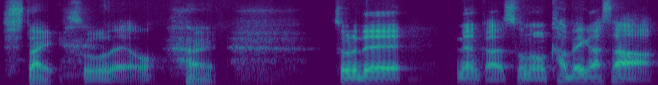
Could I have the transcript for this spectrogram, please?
したい。そうだよ。はい。それで、なんかその壁がさ、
